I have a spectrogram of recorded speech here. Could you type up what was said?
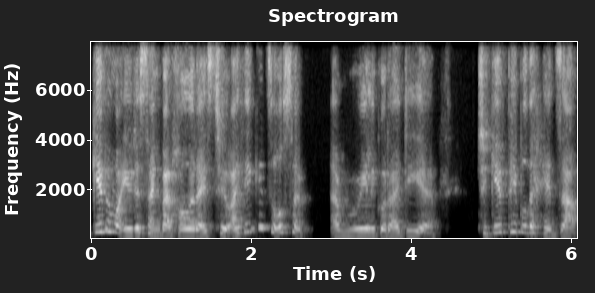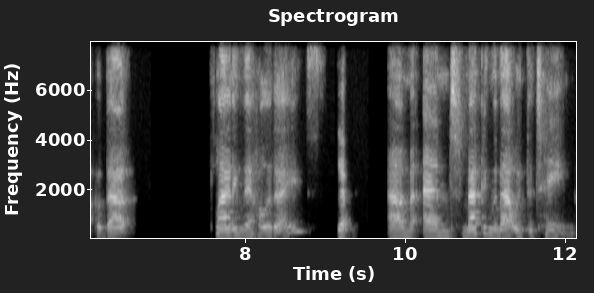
Given what you're just saying about holidays, too, I think it's also a really good idea to give people the heads up about planning their holidays. Yep. Um, and mapping them out with the team.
